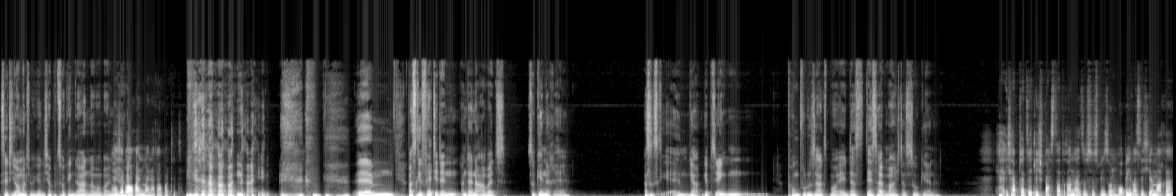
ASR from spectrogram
Das hätte ich auch manchmal gerne. Ich habe zwar keinen Garten, aber bei Ja, mir. ich habe auch einen, meiner verrottet. oh nein. ähm, was gefällt dir denn an deiner Arbeit so generell? Also ähm, ja, gibt es irgendeinen Punkt, wo du sagst, boah, ey, das, deshalb mache ich das so gerne. Ja, ich habe tatsächlich Spaß daran. Also es ist wie so ein Hobby, was ich hier mache.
